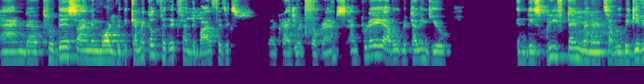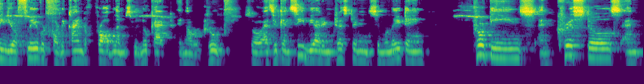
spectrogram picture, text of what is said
And uh, through this, I'm involved with the chemical physics and the biophysics uh, graduate programs. And today I will be telling you in these brief 10 minutes, I will be giving you a flavor for the kind of problems we look at in our group. So as you can see, we are interested in simulating proteins and crystals and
